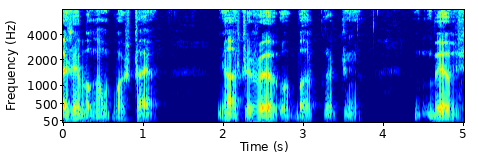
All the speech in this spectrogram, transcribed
ایسے مقام پہنچتا ہے جہاں سے بات کرتی ہیں ویوز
